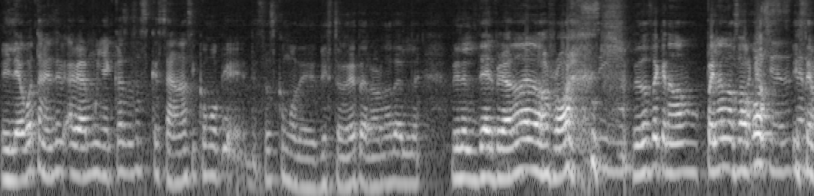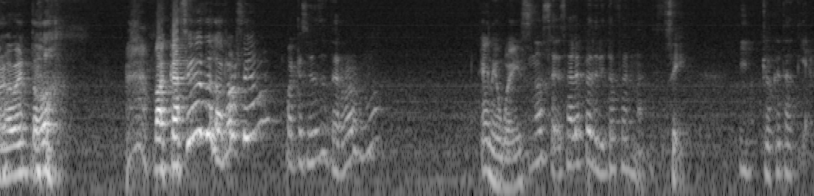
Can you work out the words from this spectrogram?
Y luego también había muñecas de esas que estaban así como que, de esas como de, de historia de terror, ¿no? Del, del, del verano del horror. Sí. De esas de que no pelan los ojos y se mueven todo. ¿Vacaciones del horror se llama? Vacaciones de terror, ¿no? Anyways, No sé, sale Pedrito Fernández. sí. Y creo que Tatiana.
